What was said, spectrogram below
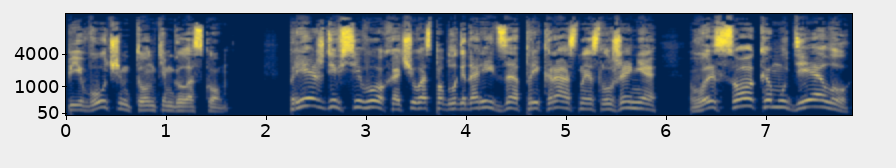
певучим тонким голоском. «Прежде всего хочу вас поблагодарить за прекрасное служение высокому делу!»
